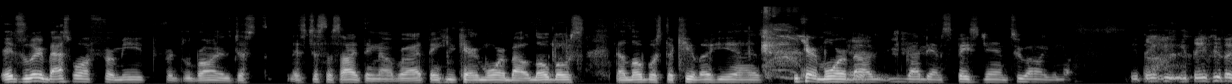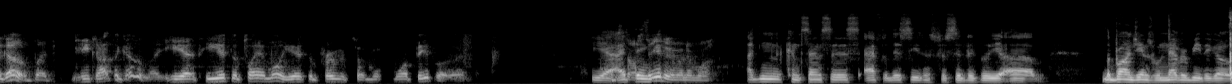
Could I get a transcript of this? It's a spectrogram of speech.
it's literally basketball for me. For LeBron is just it's just a side thing now, bro. I think he cared more about Lobos, that Lobos tequila he has. He cared more about goddamn Space Jam too. I don't even know. He thinks he, he thinks he's the go, but he's not the go. Like he has he has to play more. He has to prove it to more, more people. Yeah, I don't think see it anymore. I think the consensus after this season specifically, um, LeBron James will never be the GOAT.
